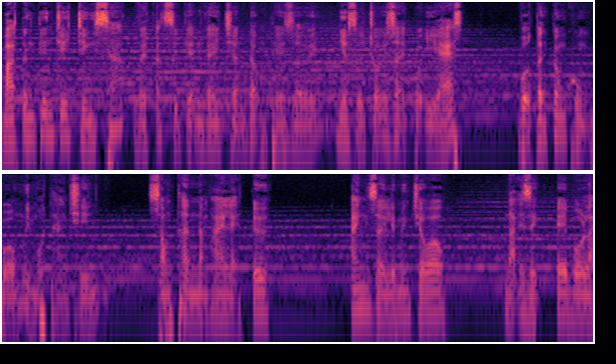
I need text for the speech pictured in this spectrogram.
Bà từng tiên tri chính xác về các sự kiện gây chấn động thế giới như sự trỗi dậy của IS, vụ tấn công khủng bố 11 tháng 9, sóng thần năm 2004, Anh rời Liên minh châu Âu, đại dịch Ebola.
